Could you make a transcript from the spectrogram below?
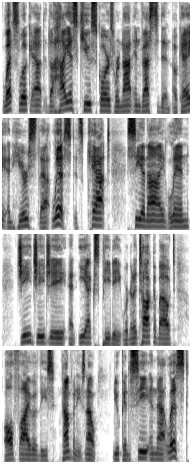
let's look at the highest Q scores we're not invested in. Okay, and here's that list: it's CAT, CNI, Lin, GGG, and EXPD. We're going to talk about all five of these companies now. You can see in that list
